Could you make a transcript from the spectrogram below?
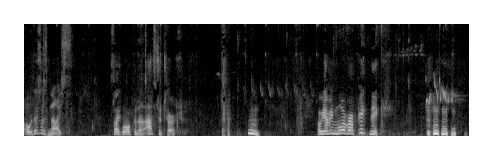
oh, this is nice. It's like walking on astroturf. Hmm. Are we having more of our picnic?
